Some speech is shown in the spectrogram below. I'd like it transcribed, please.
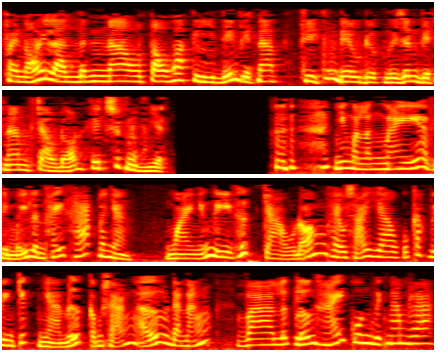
Phải nói là lần nào tàu Hoa Kỳ đến Việt Nam thì cũng đều được người dân Việt Nam chào đón hết sức nồng nhiệt. Nhưng mà lần này thì Mỹ lên thấy khác đó nha ngoài những nghi thức chào đón theo xã giao của các viên chức nhà nước Cộng sản ở Đà Nẵng và lực lượng hải quân Việt Nam ra,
